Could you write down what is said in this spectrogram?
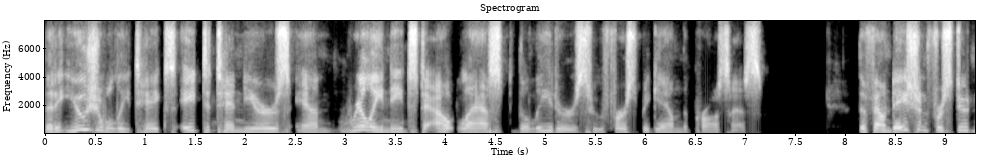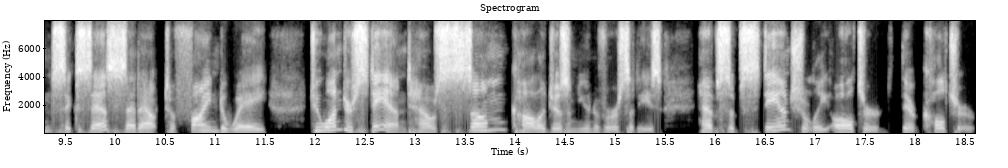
that it usually takes eight to 10 years and really needs to outlast the leaders who first began the process. The Foundation for Student Success set out to find a way to understand how some colleges and universities have substantially altered their culture,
